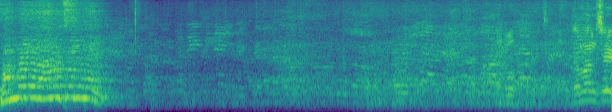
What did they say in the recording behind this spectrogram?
సమ్మయ్య రామచంద్రన్. మనిషి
